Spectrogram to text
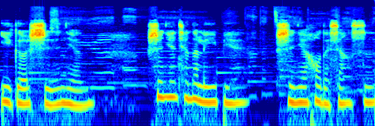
已隔十年。十年前的离别，十年后的相思。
